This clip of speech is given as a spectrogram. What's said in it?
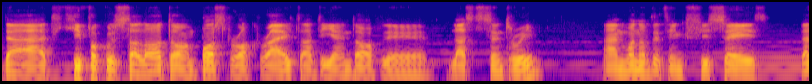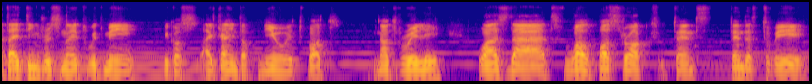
that he focused a lot on post rock right at the end of the last century and one of the things he says that i think resonate with me because i kind of knew it but not really was that well post rock tends tended to be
